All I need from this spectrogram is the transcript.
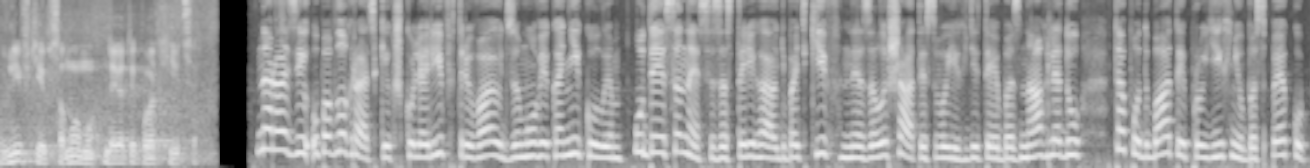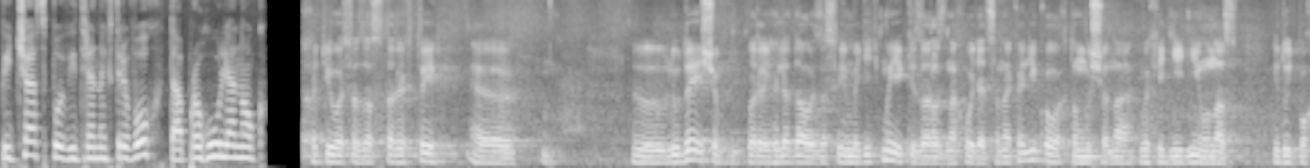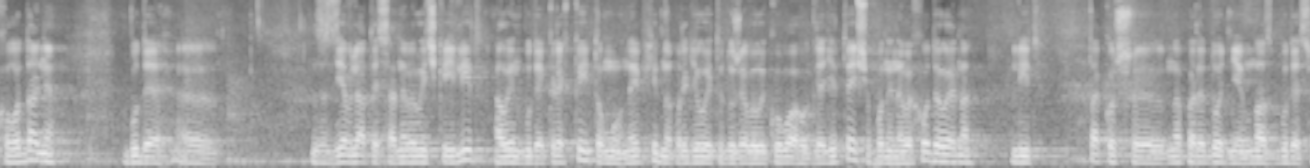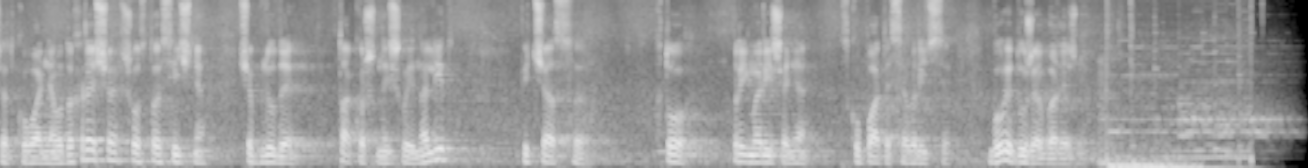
в ліфті в самому дев'ятиповерхівці. Наразі у павлоградських школярів тривають зимові канікули. У ДСНС застерігають батьків не залишати своїх дітей без нагляду та подбати про їхню безпеку під час повітряних тривог та прогулянок. Хотілося застерегти е, е, людей, щоб переглядали за своїми дітьми, які зараз знаходяться на канікулах, тому що на вихідні дні у нас йдуть похолодання, буде е, з'являтися невеличкий лід, але він буде крихкий, тому необхідно приділити дуже велику увагу для дітей, щоб вони не виходили на лід. Також е, напередодні у нас буде святкування водохреща 6 січня, щоб люди також не йшли на лід під час, е, хто прийме рішення скупатися в річці, були дуже обережні.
